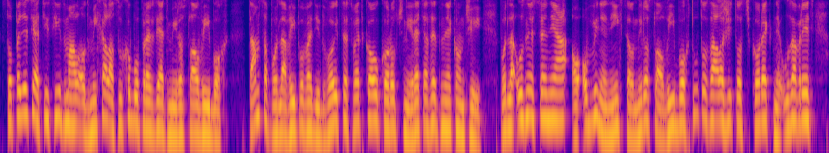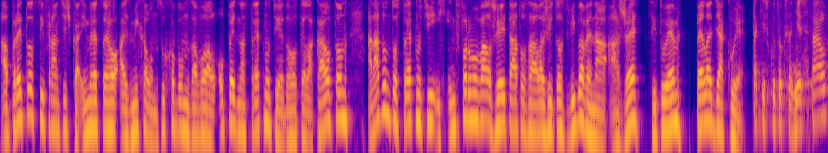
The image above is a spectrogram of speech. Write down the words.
150 tisíc mal od Michala Suchobu prevziať Miroslav Výboch. Tam sa podľa výpovedi dvojice svetkov korupčný reťazec nekončí. Podľa uznesenia o obvinení chcel Miroslav Výboch túto záležitosť korektne uzavrieť a preto si Františka Imreceho aj s Michalom Suchobom zavolal opäť na stretnutie do hotela Carlton a na tomto stretnutí ich informoval, že je táto záležitosť vybavená a že, citujem, Pele ďakuje. Taký skutok sa nestal.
